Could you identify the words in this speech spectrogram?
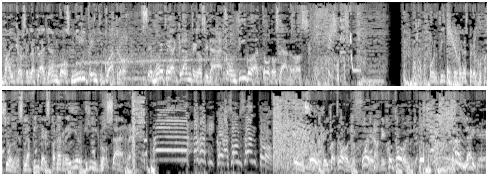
Bikers en la playa 2024. Se mueve a gran velocidad, contigo a todos lados. Olvídate de las preocupaciones, la vida es para reír y gozar. ¡Corazón santo! El show del patrón, fuera de control. Al aire.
